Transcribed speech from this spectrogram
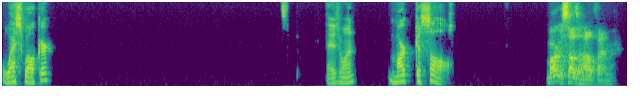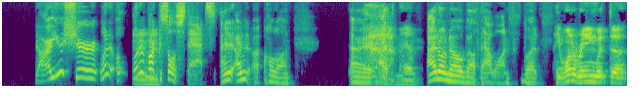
Wes Welker. There's one. Marc Gasol. Marc Gasol's a Hall of Famer. Are you sure? What What are Marc Mhm. Gasol's stats? I, I uh, hold on. All right, Ah, I, man, I don't know about that one, but he won a ring with the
